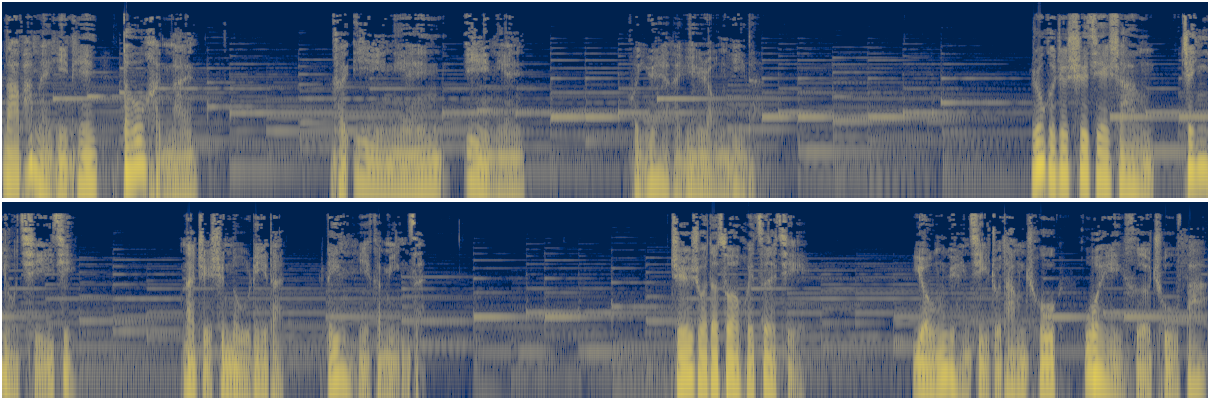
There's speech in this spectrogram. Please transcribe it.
哪怕每一天都很难，可一年一年会越来越容易的。如果这世界上真有奇迹，那只是努力的。另一个名字，执着的做回自己，永远记住当初为何出发，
